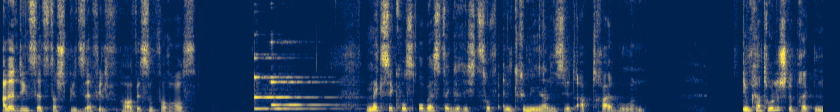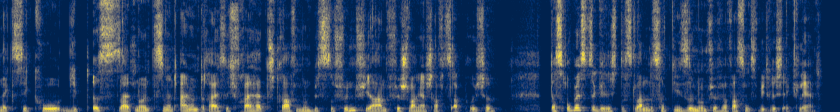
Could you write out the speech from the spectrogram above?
Allerdings setzt das Spiel sehr viel Vorwissen voraus. Mexikos oberster Gerichtshof entkriminalisiert Abtreibungen. Im katholisch geprägten Mexiko gibt es seit 1931 Freiheitsstrafen von bis zu fünf Jahren für Schwangerschaftsabbrüche. Das oberste Gericht des Landes hat diese nun für verfassungswidrig erklärt.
